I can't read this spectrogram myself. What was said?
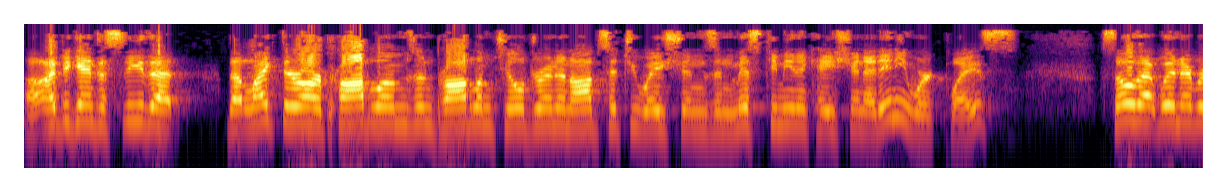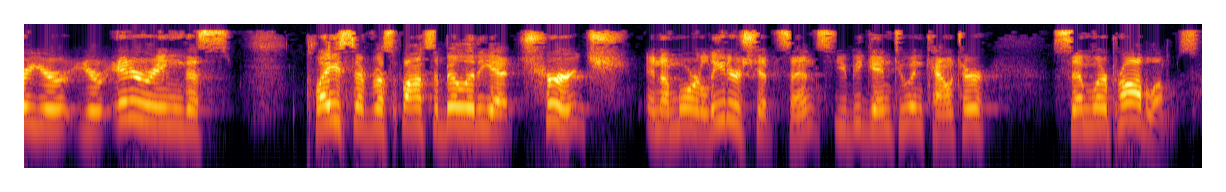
I began to see that that like there are problems and problem children and odd situations and miscommunication at any workplace, so that whenever you're, you're entering this place of responsibility at church in a more leadership sense, you begin to encounter similar problems.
